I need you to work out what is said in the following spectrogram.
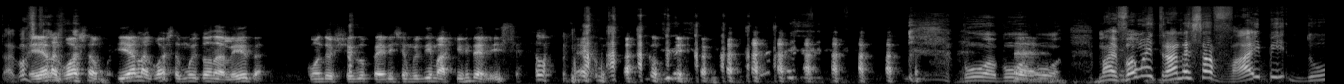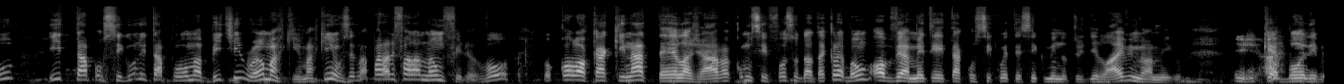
Tá gostando. E ela gosta, e ela gosta muito, Dona Leda, quando eu chego perto e chamo de Marquinhos Delícia. Ela pega boa, boa, é. boa. Mas vamos entrar nessa vibe do Itapo, o segundo Itapuama Beat Run, Marquinhos. Marquinhos, você não vai parar de falar, não, filho. Vou, vou colocar aqui na tela já, como se fosse o Data Clebão. Obviamente, ele está com 55 minutos de live, meu amigo. O que é bom, ele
